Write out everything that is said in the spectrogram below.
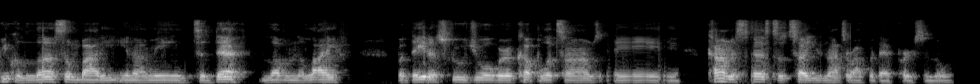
you could love somebody, you know, what I mean, to death, love them to life, but they done screwed you over a couple of times and common sense will tell you not to rock with that person or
